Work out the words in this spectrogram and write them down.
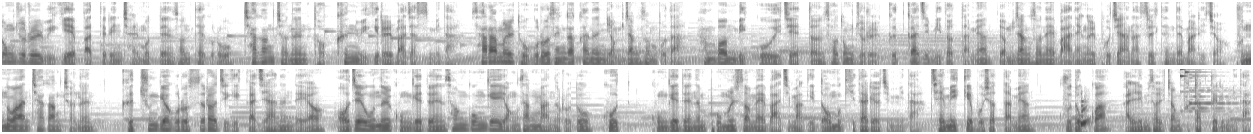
서동주를 위기에 빠뜨린 잘못된 선택으로 차강천은 더 큰 위기를 맞았습니다. 사람을 도구로 생각하는 염장선보다 한 번 믿고 의지했던 서동주를 끝까지 믿었다면 염장선의 만행을 보지 않았을 텐데 말이죠. 분노한 차강천은 그 충격으로 쓰러지기까지 하는데요. 어제 오늘 공개된 선공개 영상만으로도 곧 공개되는 보물섬의 마지막이 너무 기다려집니다. 재미있게 보셨다면 구독과 알림 설정 부탁드립니다.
